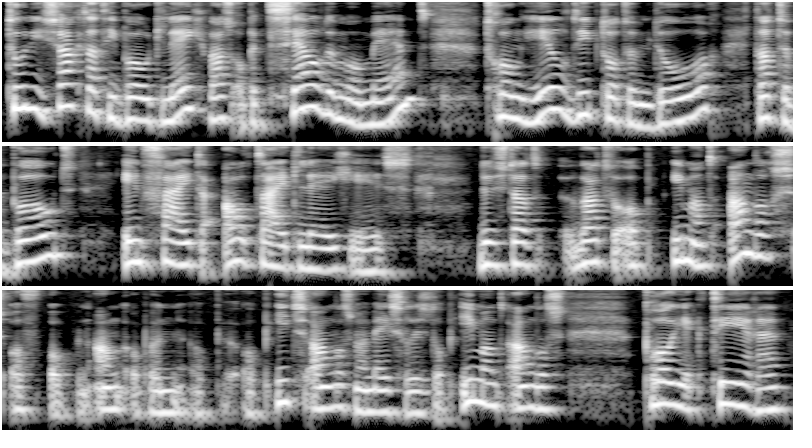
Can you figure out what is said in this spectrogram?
toen hij zag dat die boot leeg was, op hetzelfde moment drong heel diep tot hem door dat de boot in feite altijd leeg is. Dus dat wat we op iemand anders of op, een, op, een, op, op iets anders, maar meestal is het op iemand anders projecteren,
